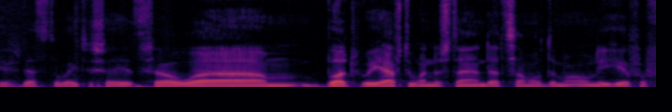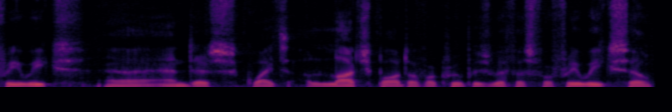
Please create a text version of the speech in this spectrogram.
if that's the way to say it. So, um, but we have to understand that some of them are only here for three weeks, uh, and there's quite a large part of our group is with us for three weeks. So,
